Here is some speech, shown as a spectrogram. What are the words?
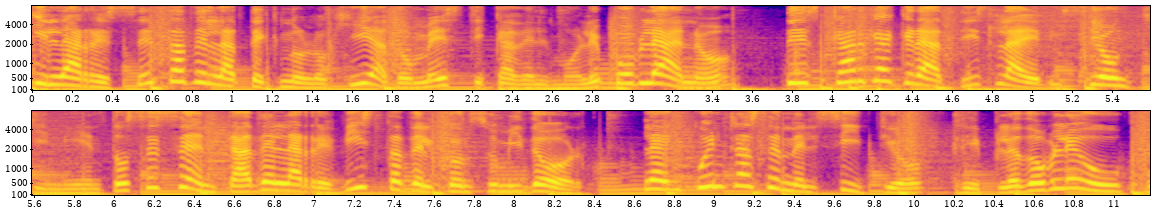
y la receta de la tecnología doméstica del mole poblano, Descarga gratis la edición 560 de la Revista del Consumidor. La encuentras en el sitio www.gov.mx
